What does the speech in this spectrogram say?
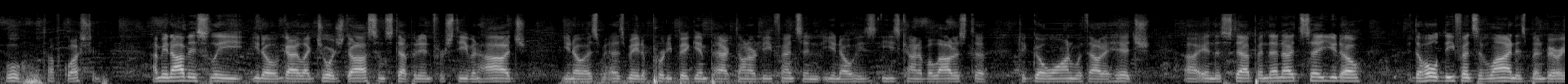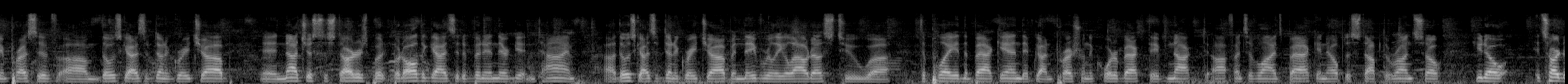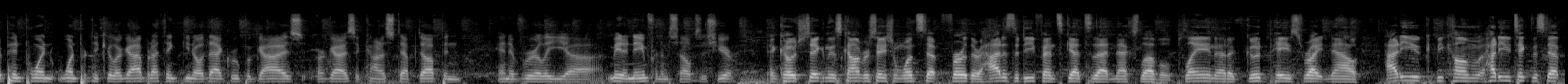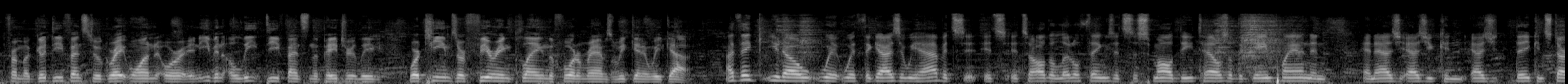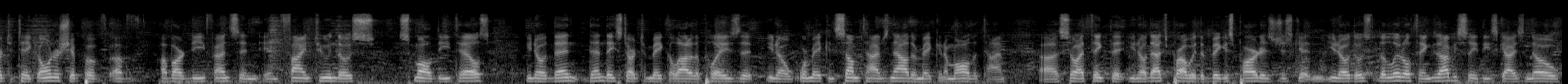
Ooh, tough question. I mean, obviously, you know, a guy like George Dawson stepping in for Stephen Hodge, you know, has, has made a pretty big impact on our defense, and you know, he's he's kind of allowed us to to go on without a hitch uh, in the step. And then I'd say, you know the whole defensive line has been very impressive. Um, those guys have done a great job, and not just the starters, but but all the guys that have been in there getting time. Uh, those guys have done a great job, and they've really allowed us to uh, to play in the back end. They've gotten pressure on the quarterback. They've knocked offensive lines back and helped us stop the run. So you know. It's hard to pinpoint one particular guy, but I think you know that group of guys are guys that kind of stepped up and, and have really uh, made a name for themselves this year. And, Coach, taking this conversation one step further, how does the defense get to that next level? Playing at a good pace right now, how do you become? How do you take the step from a good defense to a great one, or an even elite defense in the Patriot League, where teams are fearing playing the Fordham Rams week in and week out? I think you know with, with the guys that we have, it's it, it's it's all the little things, it's the small details of the game plan, and, and as as you can as they can start to take ownership of, of of our defense and, and fine tune those small details, you know, then then they start to make a lot of the plays that you know we're making sometimes. Now they're making them all the time. Uh, so I think that you know that's probably the biggest part is just getting you know those the little things. Obviously, these guys know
